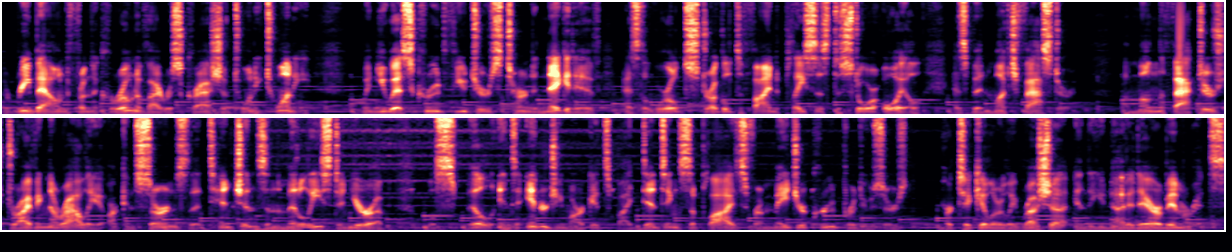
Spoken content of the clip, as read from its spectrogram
The rebound from the coronavirus crash of 2020, when U.S. crude futures turned negative as the world struggled to find places to store oil, has been much faster. Among the factors driving the rally are concerns that tensions in the Middle East and Europe will spill into energy markets by denting supplies from major crude producers, particularly Russia and the United Arab Emirates.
